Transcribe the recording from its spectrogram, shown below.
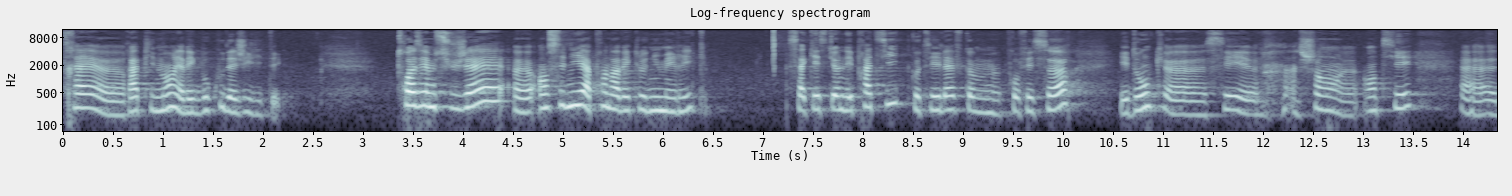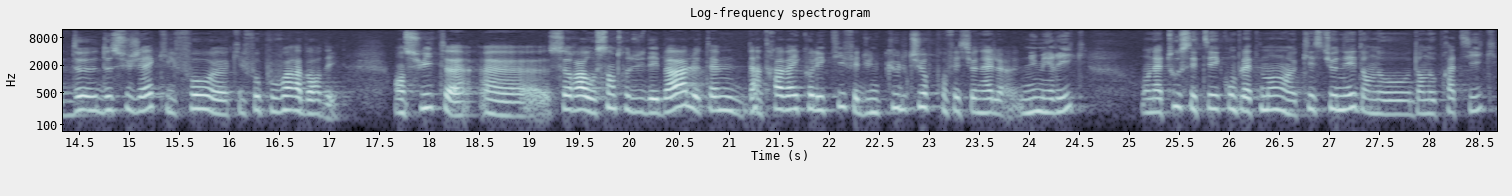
très euh, rapidement et avec beaucoup d'agilité. Troisième sujet, euh, enseigner, apprendre avec le numérique. Ça questionne les pratiques, côté élève comme professeur, et donc c'est un champ entier de, sujets qu'il faut, pouvoir aborder. Ensuite, sera au centre du débat le thème d'un travail collectif et d'une culture professionnelle numérique. On a tous été complètement questionnés dans nos, pratiques,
